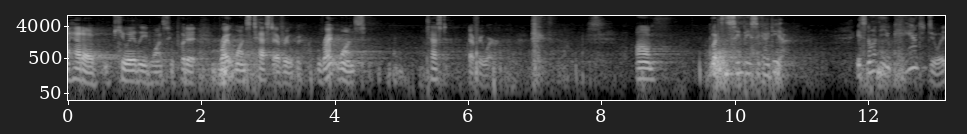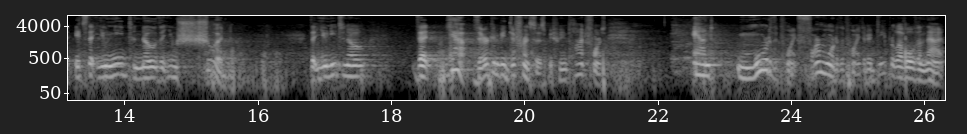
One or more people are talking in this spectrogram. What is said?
I had a QA lead once who put it, write once, test everywhere. Write once, test everywhere. um, but it's the same basic idea. It's not that you can't do it, it's that you need to know that you should. That you need to know that, yeah, there are going to be differences between platforms. And more to the point, far more to the point, at a deeper level than that,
